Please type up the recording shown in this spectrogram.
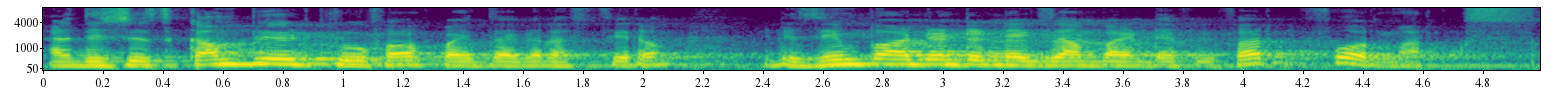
and this is complete proof of Pythagoras theorem. It is important in exam point of view for 4 marks.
